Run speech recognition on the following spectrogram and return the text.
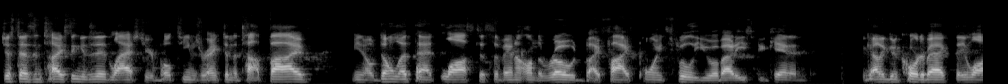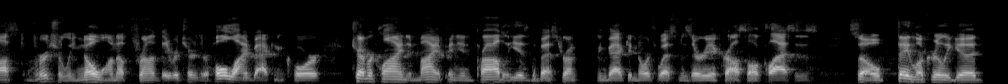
just as enticing as it did last year. Both teams ranked in the top five. You know, don't let that loss to Savannah on the road by five points fool you about East Buchanan. They got a good quarterback. They lost virtually no one up front. They returned their whole linebacking core. Trevor Klein, in my opinion, probably is the best running back in Northwest Missouri across all classes. So they look really good.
